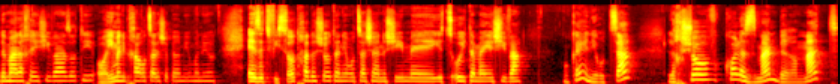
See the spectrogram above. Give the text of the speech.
במהלך הישיבה הזאת? או האם אני בכלל רוצה לשפר מיומנויות? איזה תפיסות חדשות אני רוצה שאנשים אה, יצאו איתם מהישיבה? אוקיי? אני רוצה לחשוב כל הזמן ברמת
